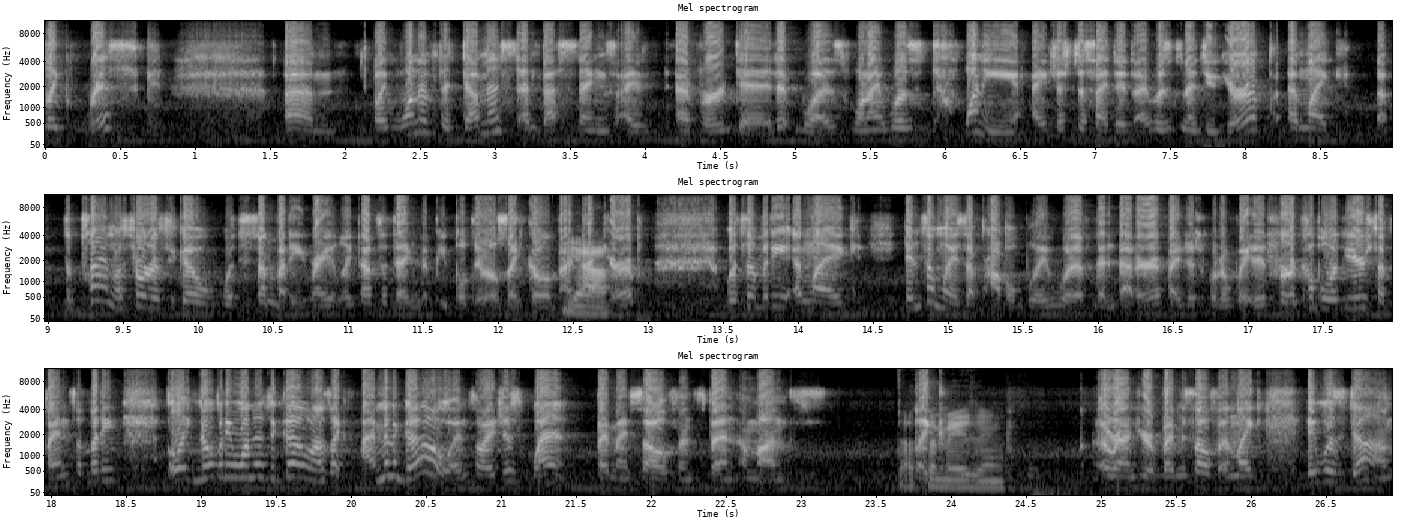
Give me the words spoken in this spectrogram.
like risk. Um, like one of the dumbest and best things I ever did was when I was 20, I just decided I was going to do Europe, and like the plan was sort of to go with somebody, right? Like that's a thing that people do is like go back Yeah. Europe with somebody, and like in some ways that probably would have been better if I just would have waited for a couple of years to find somebody. But like nobody wanted to go, and I was like, I'm going to go, and so I just went by myself and spent a month That's like- amazing. Around Europe by myself, and like it was dumb.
